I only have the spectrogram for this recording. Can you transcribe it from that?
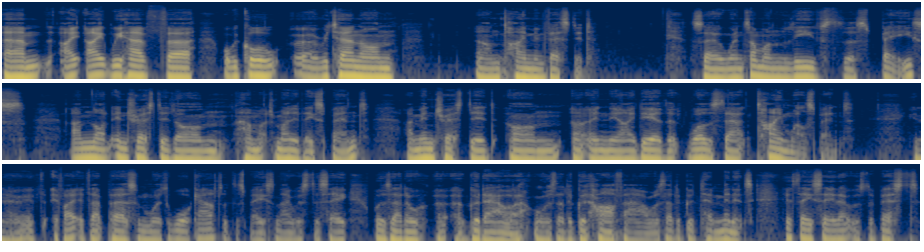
Um, I, I, we have uh, what we call uh, return on on time invested. So when someone leaves the space, I'm not interested on how much money they spent. I'm interested on uh, in the idea that was that time well spent. You know, if if I if that person were to walk out of the space and I was to say, was that a, a good hour or was that a good half hour? Was that a good ten minutes? If they say that was the best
